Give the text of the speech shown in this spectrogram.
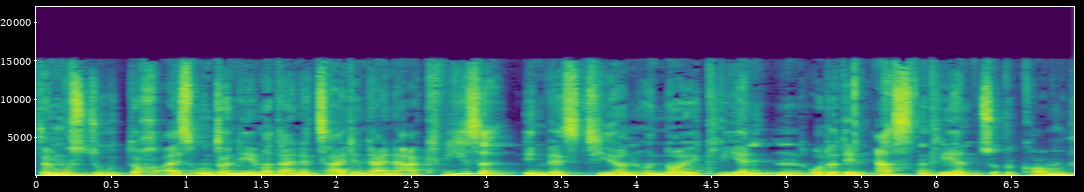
Dann musst du doch als Unternehmer deine Zeit in deine Akquise investieren und neue Klienten oder den ersten Klienten zu bekommen,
